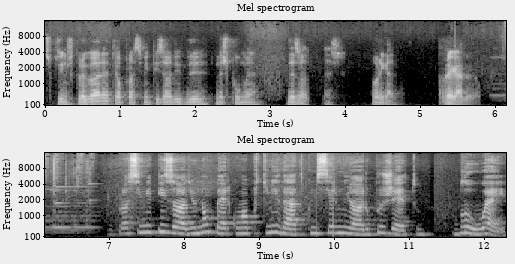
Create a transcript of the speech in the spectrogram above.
Despedimos por agora. Até ao próximo episódio de Na Espuma das ondas. Obrigado. Obrigado. No próximo episódio, não percam a oportunidade de conhecer melhor o projeto Blue Wave.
